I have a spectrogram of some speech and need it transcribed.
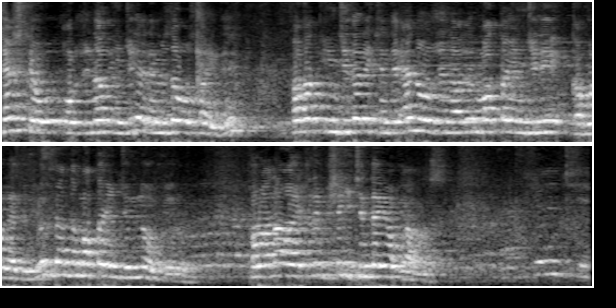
Keşke o orijinal İncil elimizde olsaydı. Fakat İncil'ler içinde en orijinali Matta İncil'i kabul ediliyor. Ben de Matta İncil'ini okuyorum. Kur'an'a aykırı bir şey içinde yok yalnız. Şey,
